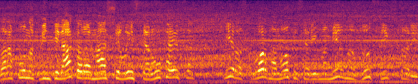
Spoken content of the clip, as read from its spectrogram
За рахунок вентилятора наші листя рухаються і розтвор наноситься рівномірно з усіх сторін.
